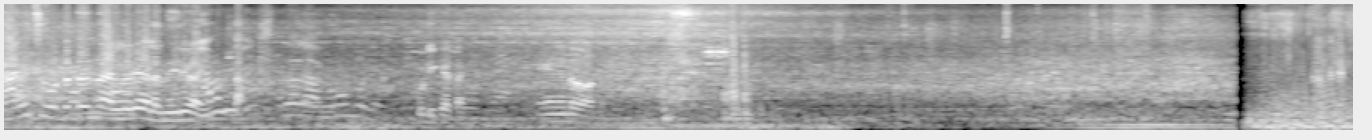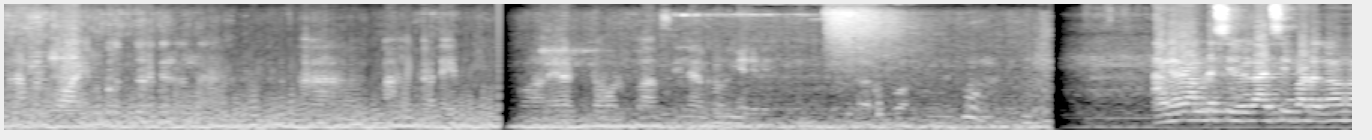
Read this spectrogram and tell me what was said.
ഞാൻ ചൂട്ടത്തിൽ നല്ലൊരു ഇളനീര് വാങ്ങി. ദാ, കുടിക്കട്ടെ. എങ്ങനെ തോന്നുന്നു അങ്ങനെ നമ്മുടെ ശിവകാശി പടക്കം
